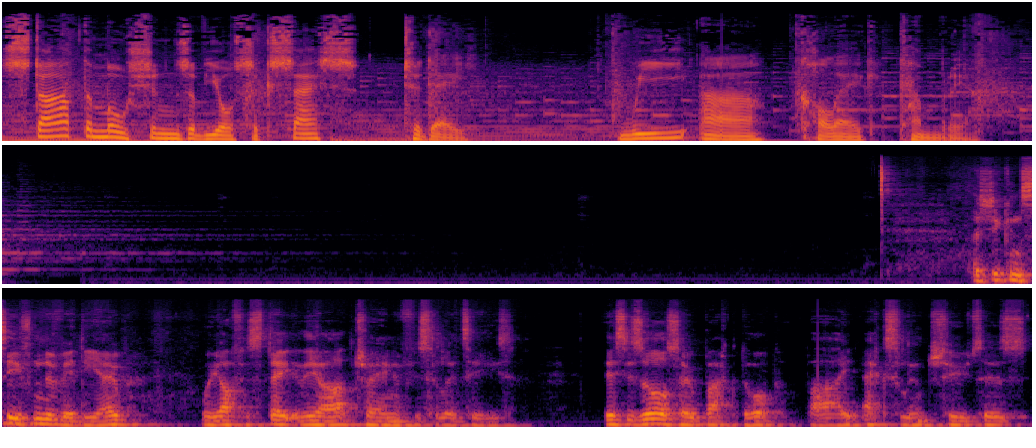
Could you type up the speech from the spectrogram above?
Start the motions of your success today. We are Coleg Cambria. As you can see from the video, we offer state-of-the-art training facilities. This is also backed up by excellent tutors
